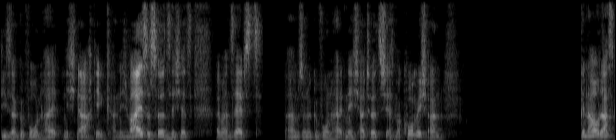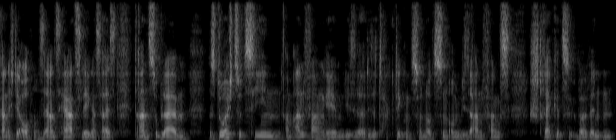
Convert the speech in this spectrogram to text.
dieser Gewohnheit nicht nachgehen kann. Ich weiß, es hört sich jetzt, wenn man selbst ähm, so eine Gewohnheit nicht hat, hört sich erstmal komisch an genau das kann ich dir auch nur sehr ans Herz legen. Das heißt, dran zu bleiben, es durchzuziehen, am Anfang eben diese, diese Taktiken zu nutzen, um diese Anfangsstrecke zu überwinden,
